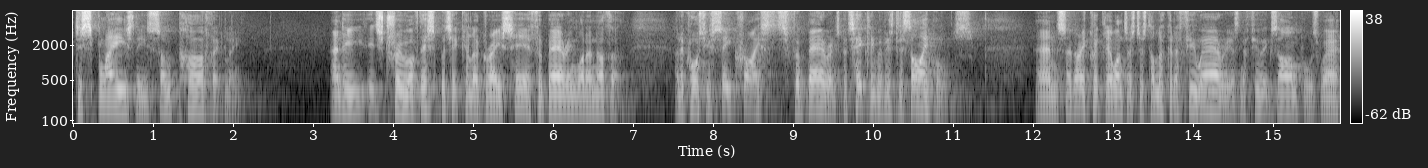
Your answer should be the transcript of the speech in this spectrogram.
displays these so perfectly. And he, it's true of this particular grace here, forbearing one another. And of course, you see Christ's forbearance, particularly with his disciples. And so, very quickly, I want us just to look at a few areas and a few examples where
